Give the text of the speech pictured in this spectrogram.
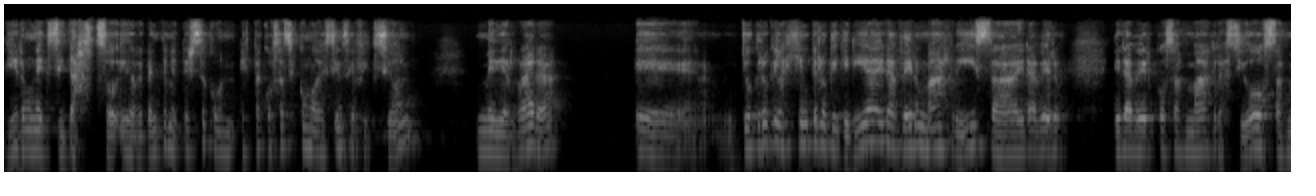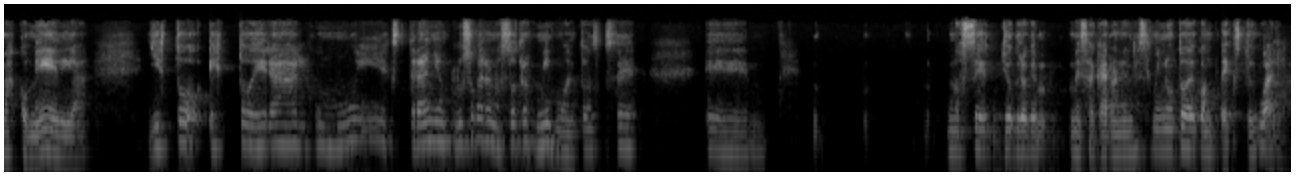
y era un exitazo, y de repente meterse con esta cosa así como de ciencia ficción, media rara, eh, yo creo que la gente lo que quería era ver más risa, era ver, era ver cosas más graciosas, más comedia. Y esto, esto era algo muy extraño incluso para nosotros mismos. Entonces, eh, no sé, yo creo que me sacaron en ese minuto de contexto igual,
